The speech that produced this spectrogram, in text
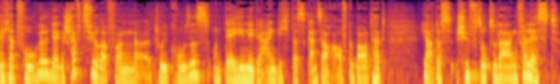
Richard Vogel, der Geschäftsführer von äh, TUI Cruises und derjenige, der eigentlich das Ganze auch aufgebaut hat, ja, das Schiff sozusagen verlässt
